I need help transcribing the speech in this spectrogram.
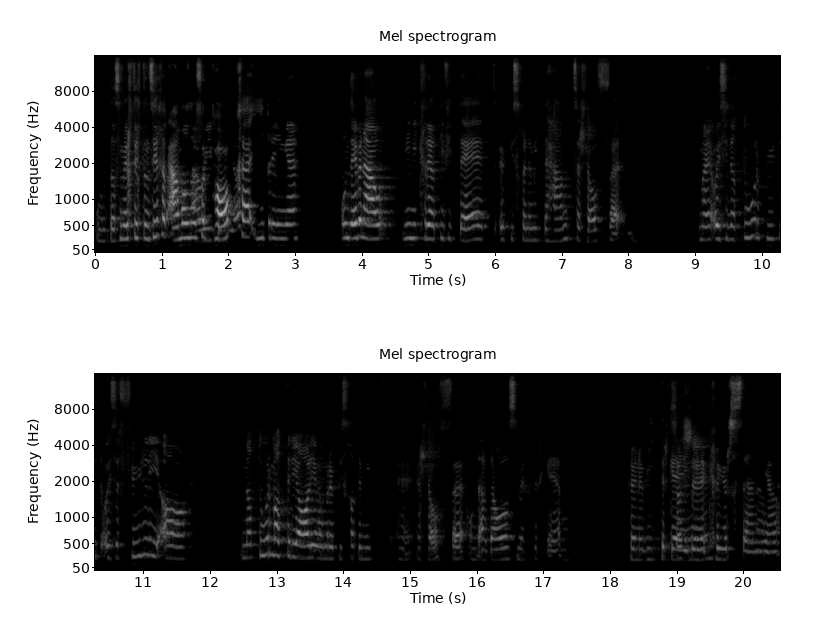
Und das möchte ich dann sicher auch mal noch Auch verpacken, einbringen. Und eben auch meine Kreativität, etwas können mit den Händen zu erschaffen. Ich meine, unsere Natur bietet uns eine Fülle an Naturmaterialien, wo man etwas kann damit äh, erschaffen. Und auch das möchte ich gerne können weitergeben So in. Kurs dann, ja.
